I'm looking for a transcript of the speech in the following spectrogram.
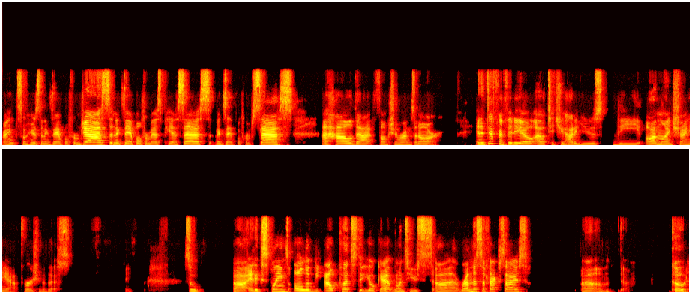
right? So here's an example from JASP, an example from SPSS, an example from SAS, uh, how that function runs in R. In a different video, I will teach you how to use the online Shiny app version of this. So uh, it explains all of the outputs that you'll get once you uh, run this effect size. Um, yeah code.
